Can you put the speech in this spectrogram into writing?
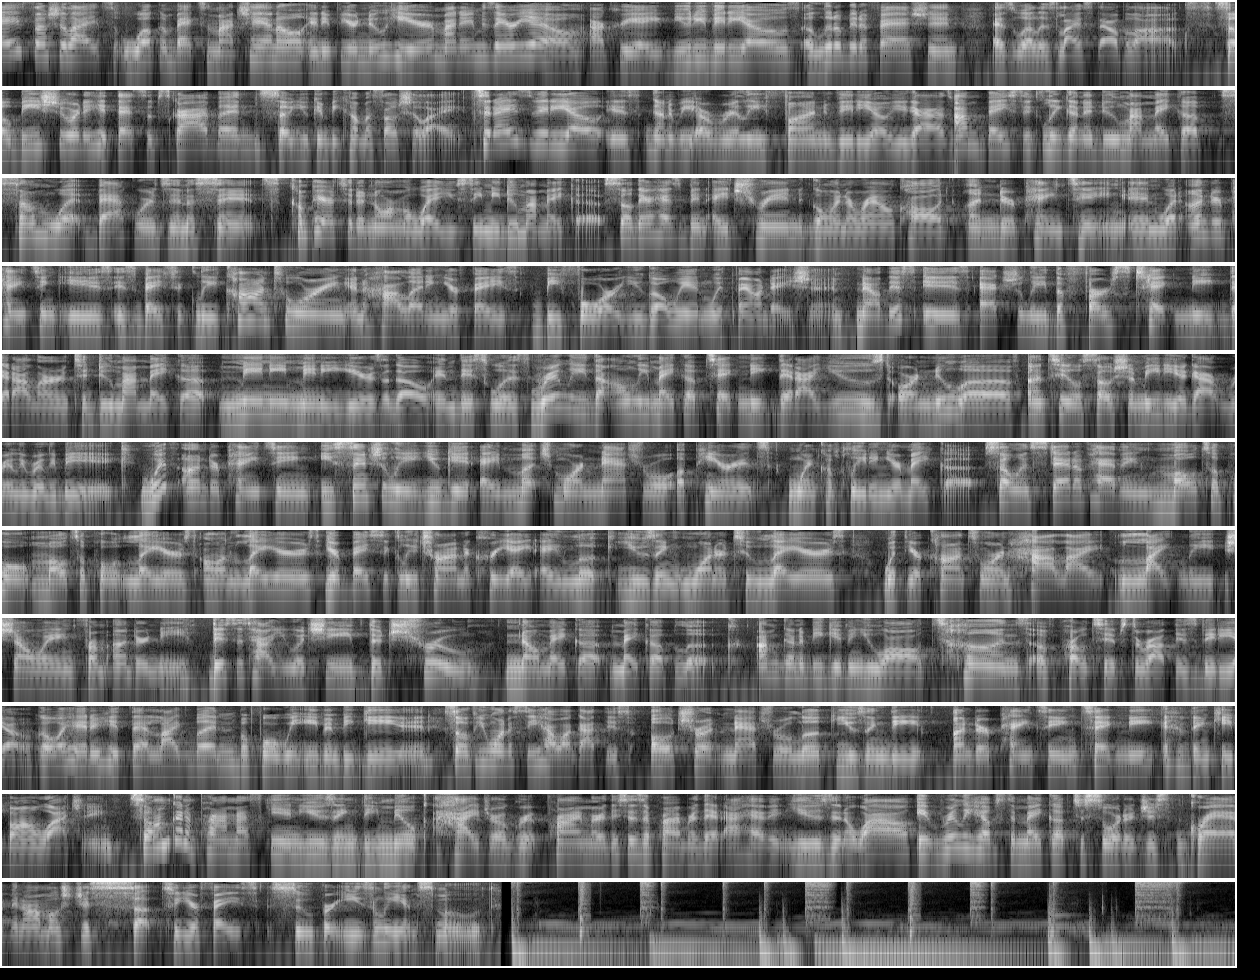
Hey socialites, welcome back to my channel and if you're new here, my name is Ariell. I create beauty videos, a little bit of fashion, as well as lifestyle vlogs. So be sure to hit that subscribe button so you can become a socialite. Today's video is going to be a really fun video you guys. I'm basically going to do my makeup somewhat backwards in a sense compared to the normal way you see me do my makeup. So there has been a trend going around called underpainting and what underpainting is is basically contour contouring and highlighting your face before you go in with foundation. Now this is actually the first technique that I learned to do my makeup many many years ago and this was really the only makeup technique that I used or knew of until social media got really really big. With underpainting essentially you get a much more natural appearance when completing your makeup. So instead of having multiple multiple layers on layers you're basically trying to create a look using one or two layers with your contour and highlight lightly showing from underneath. This is how you achieve the true no makeup makeup look. I'm going to be giving you all tons of pro tips throughout this video. Go ahead and hit that like button before we even begin. So if you want to see how I got this ultra natural look using the underpainting technique, then keep on watching. So I'm going to prime my skin using the Milk Hydro Grip Primer. This is a primer that I haven't used in a while. It really helps the makeup to sort of just grab and almost just suck to your face super easily and smooth.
